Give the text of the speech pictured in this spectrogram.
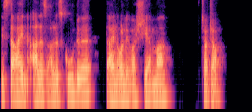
Bis dahin alles, alles Gute. Dein Oliver Schirmer. Ciao, ciao.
